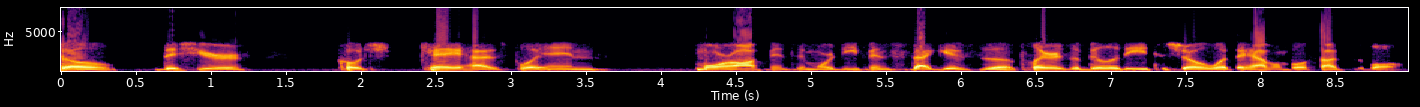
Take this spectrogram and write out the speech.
So this year, Coach K has put in more offense and more defense that gives the players ability to show what they have on both sides of the ball.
